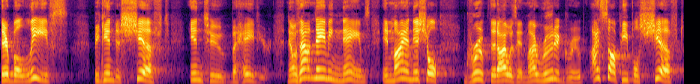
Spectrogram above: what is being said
Their beliefs begin to shift into behavior. Now, without naming names, in my initial group that I was in, my rooted group, I saw people shift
